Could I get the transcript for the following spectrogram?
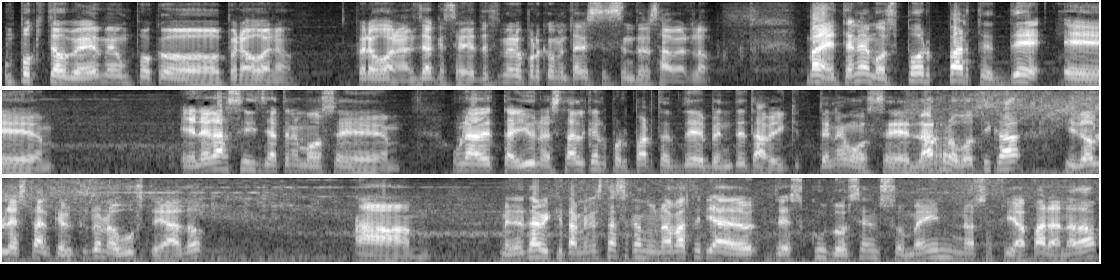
un poquito BM, un poco... pero bueno, pero bueno, ya que sé, decídmelo por comentarios si os interesa verlo. Vale, tenemos por parte de... Eh, el Legacy ya tenemos... Eh, una Adepta y un Stalker por parte de Vendetta Vic. Tenemos eh, la robótica y doble Stalker crono busteado. Um, Vendetta Vic que también está sacando una batería de, escudos en su main, no se fía para nada.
